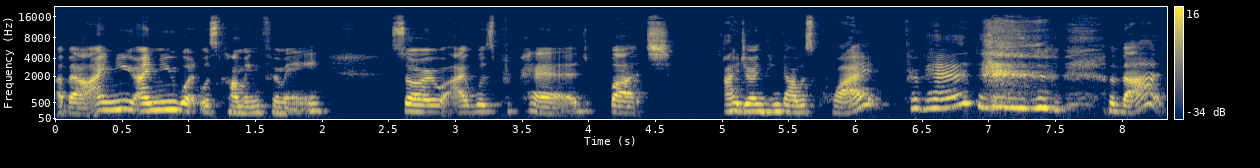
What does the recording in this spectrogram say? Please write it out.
about I knew I knew what was coming for me. So I was prepared, but I don't think I was quite prepared for that.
